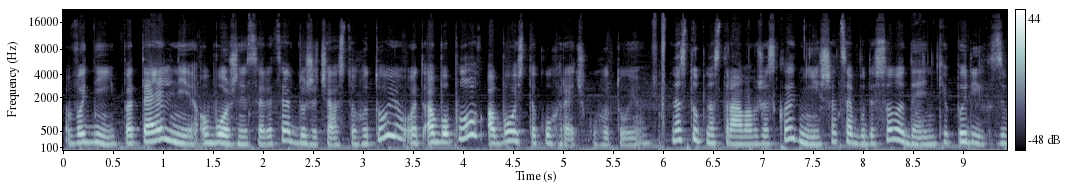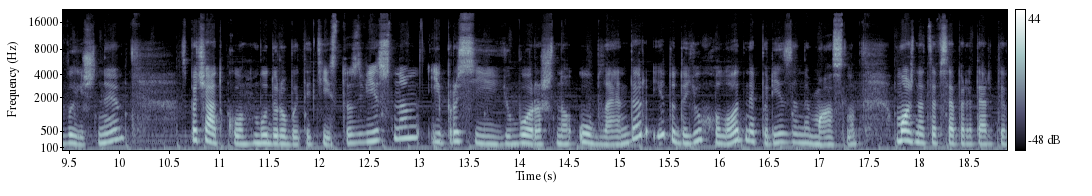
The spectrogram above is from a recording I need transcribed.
в одній пательні обожнюю цей рецепт, дуже часто готую. От або плов, або ось таку гречку готую. Наступна страва вже складніша. Це буде солоденький пиріг з вишнею. Спочатку буду робити тісто, звісно, і просію борошно у блендер і додаю холодне порізане масло. Можна це все перетерти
